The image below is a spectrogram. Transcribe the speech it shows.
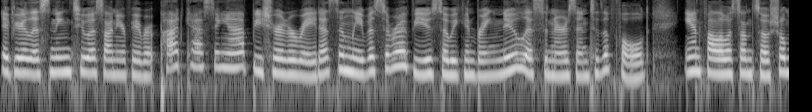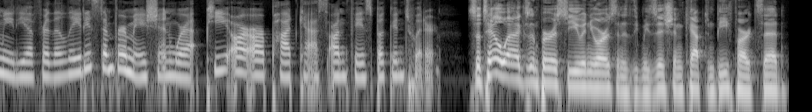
If you're listening to us on your favorite podcasting app, be sure to rate us and leave us a review so we can bring new listeners into the fold. And follow us on social media for the latest information. We're at PRR Podcasts on Facebook and Twitter. So tail wags and purrs to you and yours, and as the musician Captain Beefheart said,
